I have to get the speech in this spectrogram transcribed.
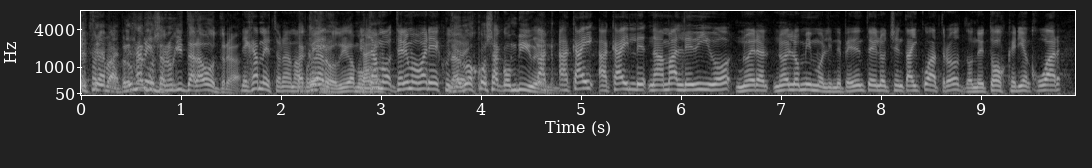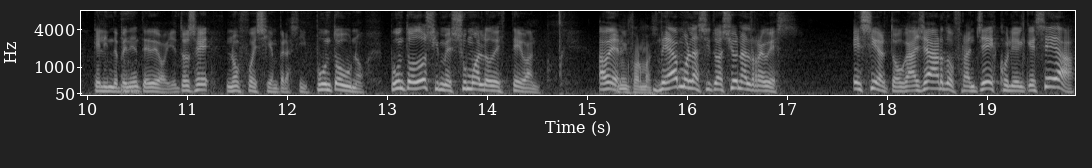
esto Pero una cosa no quita la otra. Déjame esto nada más. Claro, digamos. Tenemos varias discusiones. Las dos cosas conviven. Acá, acá, nada más le digo, no, era, no es lo mismo el Independiente del 84, donde todos querían jugar, que el Independiente de hoy. Entonces, no fue siempre así. Punto uno. Punto dos, y me sumo a lo de Esteban. A ver, veamos la situación al revés. Es cierto, Gallardo, Francesco y el que sea,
